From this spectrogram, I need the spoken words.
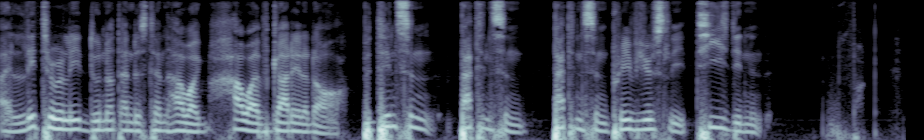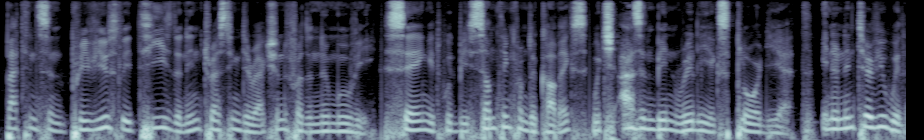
I literally do not understand how I how I've got it at all. Pattinson Pattinson Pattinson previously teased in Pattinson previously teased an interesting direction for the new movie, saying it would be something from the comics which hasn't been really explored yet. In an interview with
